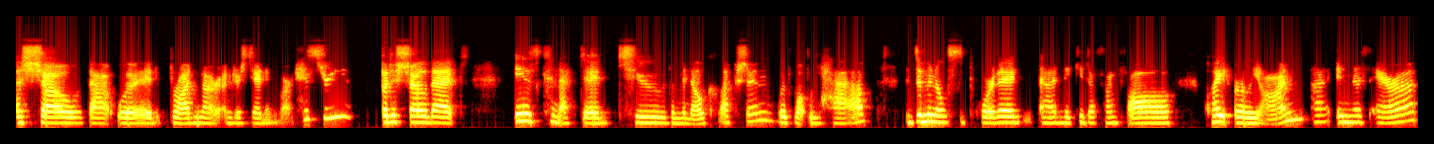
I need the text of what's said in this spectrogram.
a show that would broaden our understanding of art history, but a show that is connected to the Menil collection with what we have. The Menil supported uh, Niki de Saint quite early on uh, in this era.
